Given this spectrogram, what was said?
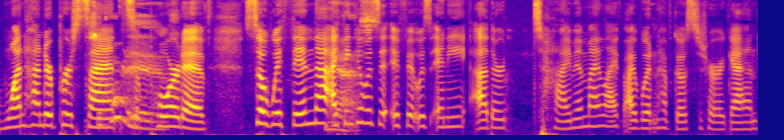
100% supportive. Supportive. So within that, I think it was if it was any other time in my life, I wouldn't have ghosted her again.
